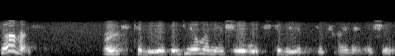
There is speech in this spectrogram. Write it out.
service right. which to me is a human issue, which to me is a training issue.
